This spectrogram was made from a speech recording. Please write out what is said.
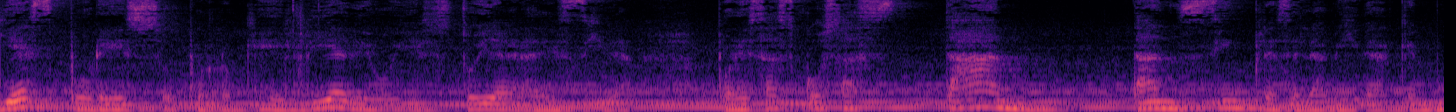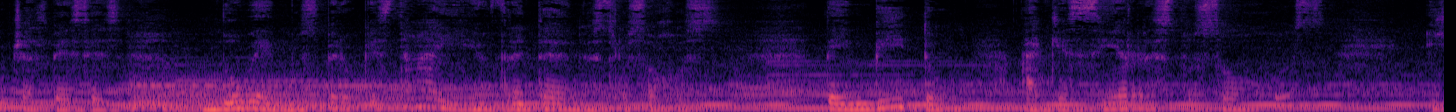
y es por eso, por lo que el día de hoy estoy agradecida, por esas cosas tan, tan simples de la vida que muchas veces no vemos, pero que están ahí enfrente de nuestros ojos. Te invito a que cierres tus ojos y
